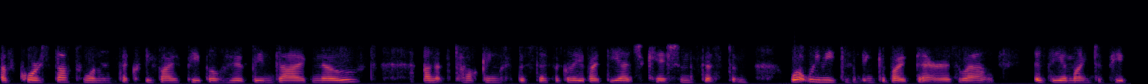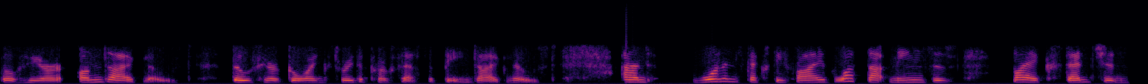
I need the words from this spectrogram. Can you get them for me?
of course, that's one in 65 people who have been diagnosed, and it's talking specifically about the education system. What we need to think about there as well is the amount of people who are undiagnosed, those who are going through the process of being diagnosed. And one in 65, what that means is, by extension,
